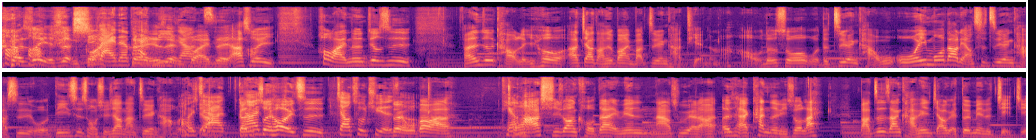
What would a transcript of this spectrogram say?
所以也是很来的叛逆对，也是很怪，对啊，哦所以后来呢，就是反正就是考了以后啊，家长就帮你把志愿卡填了嘛。好，我都说我的志愿卡，我我唯一摸到两次志愿卡，是我第一次从学校拿志愿卡回回家，跟最后一次交出去的时候，对我爸爸从他西装口袋里面拿出来，了而且还看着你说来。把这张卡片交给对面的姐姐，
